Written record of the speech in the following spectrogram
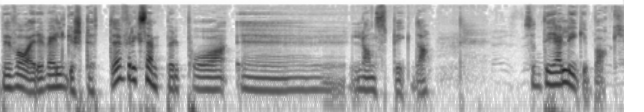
bevare velgerstøtte, f.eks. på eh, landsbygda. Så det ligger bak.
